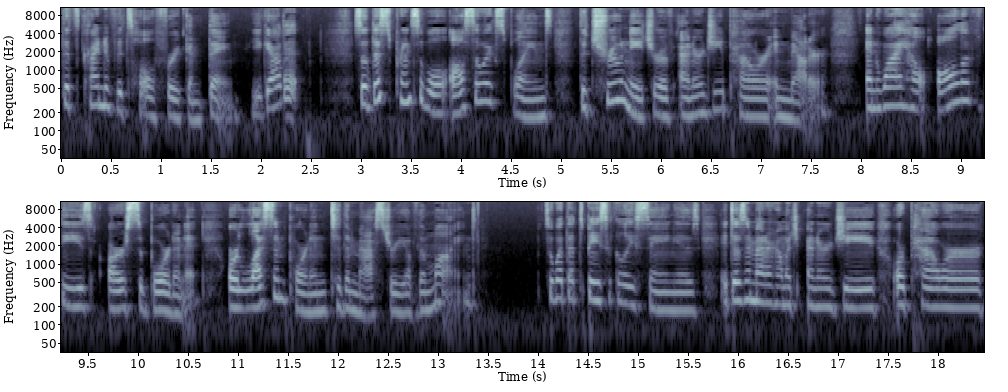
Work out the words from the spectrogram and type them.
That's kind of its whole freaking thing. You got it? So, this principle also explains the true nature of energy, power, and matter, and why how all of these are subordinate or less important to the mastery of the mind. So, what that's basically saying is it doesn't matter how much energy or power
